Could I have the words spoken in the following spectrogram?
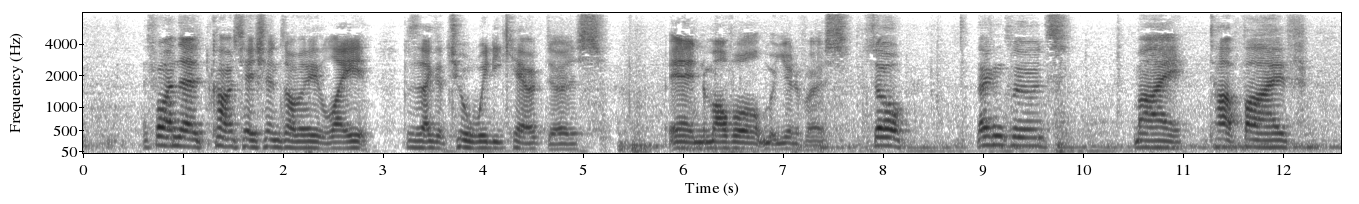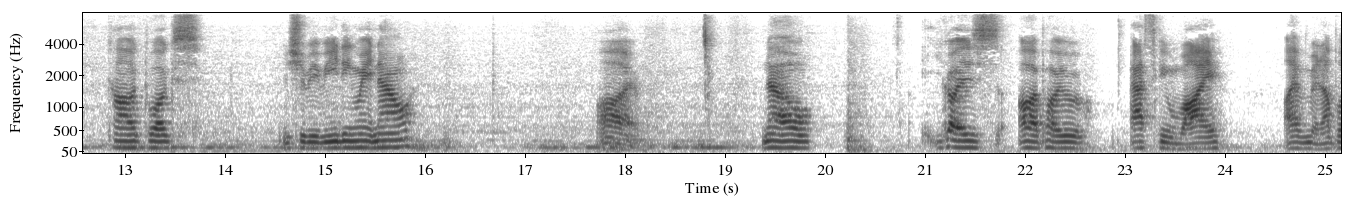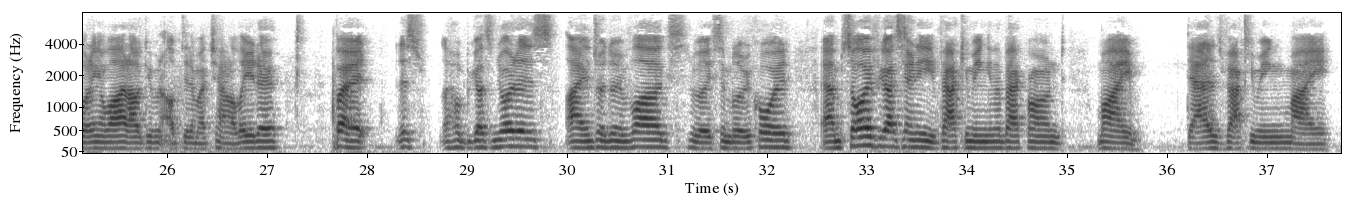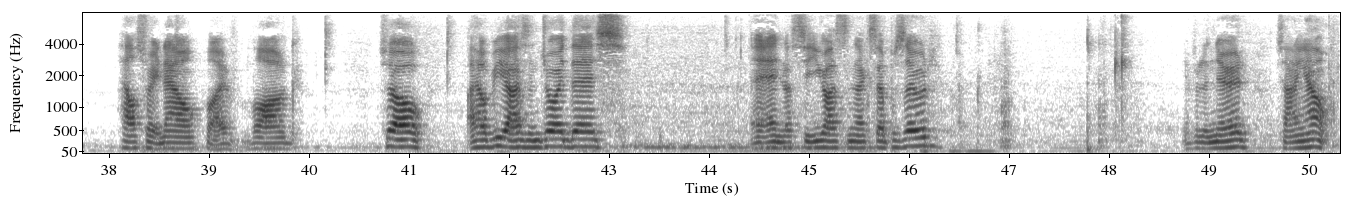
it's fun. The conversations are really light, because it's like the two witty characters in the Marvel universe. So that concludes my top five comic books you should be reading right now. Alright. Now, you guys are probably asking why I haven't been uploading a lot. I'll give an update on my channel later. But this, I hope you guys enjoyed this. I enjoy doing vlogs. Really simple to record. I'm sorry if you guys hear any vacuuming in the background. My dad is vacuuming my house right now live vlog. So, I hope you guys enjoyed this. And I'll see you guys in the next episode. Infinite Nerd, signing out.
